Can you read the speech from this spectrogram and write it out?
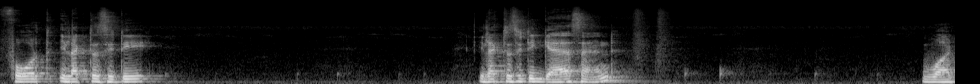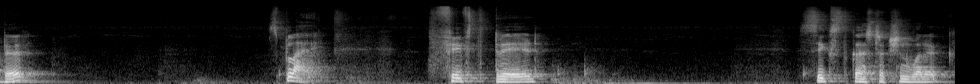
fourth electricity, electricity gas and water supply. Fifth trade sixth construction work.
